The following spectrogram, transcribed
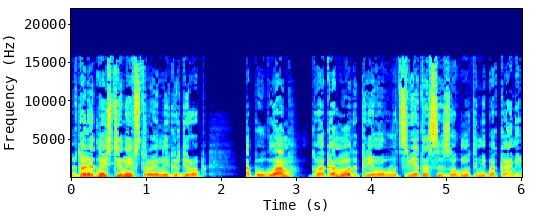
Вдоль одной стены встроенный гардероб, а по углам два комода кремового цвета с изогнутыми боками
